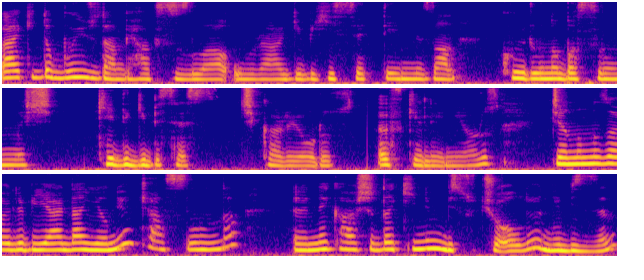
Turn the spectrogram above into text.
Belki de bu yüzden bir haksızlığa uğrar gibi hissettiğimiz an kuyruğuna basılmış kedi gibi ses çıkarıyoruz, öfkeleniyoruz. Canımız öyle bir yerden yanıyor ki aslında e, ne karşıdakinin bir suçu oluyor ne bizim.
